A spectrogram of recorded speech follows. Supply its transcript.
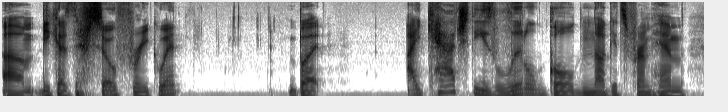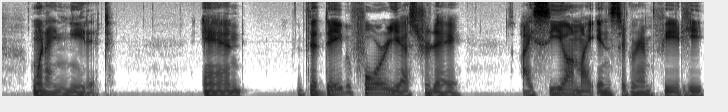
um, because they're so frequent. But I catch these little gold nuggets from him when I need it. And the day before yesterday, I see on my Instagram feed he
